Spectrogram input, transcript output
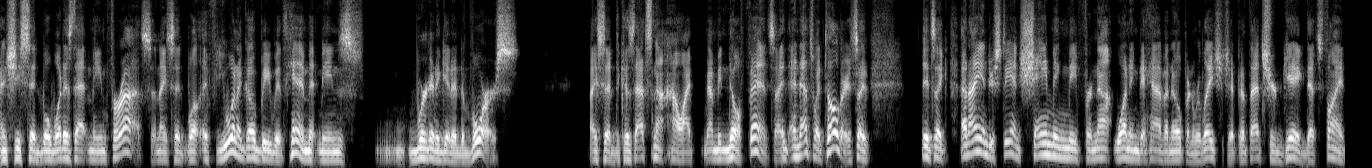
And she said, well, what does that mean for us? And I said, well, if you want to go be with him, it means we're going to get a divorce. I said, because that's not how I, I mean, no offense. I, and that's what I told her. It's like, it's like, and I understand shaming me for not wanting to have an open relationship. If that's your gig, that's fine.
